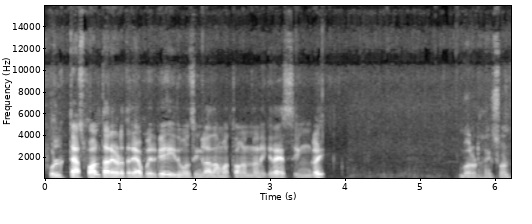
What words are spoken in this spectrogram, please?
ஃபுல் டேஸ்பால் தரையோட தரையாக போயிருக்கு. இதுவும் சிங்கிளாக தான் மாற்றுவாங்கன்னு நினைக்கிறேன். சிங்கிள் பாலோட நெக்ஸ்ட் ஒன்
